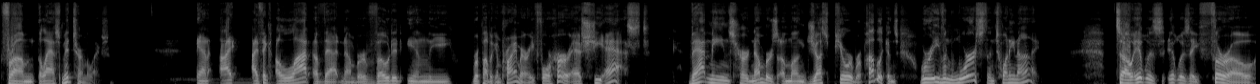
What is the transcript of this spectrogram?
from the last midterm election. And I, I think a lot of that number voted in the Republican primary for her as she asked that means her numbers among just pure Republicans were even worse than 29. So it was it was a thorough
